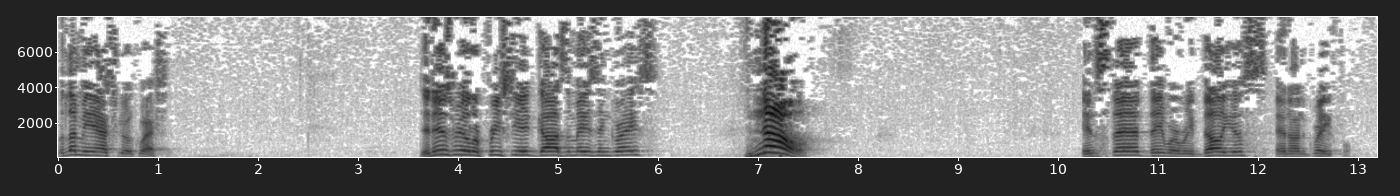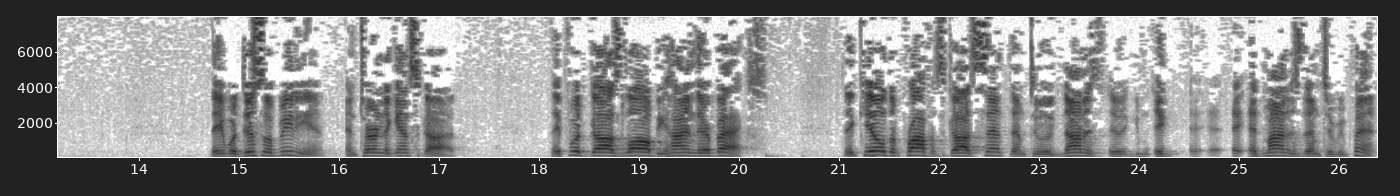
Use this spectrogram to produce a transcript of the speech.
But let me ask you a question. Did Israel appreciate God's amazing grace? No! Instead, they were rebellious and ungrateful. They were disobedient and turned against God. They put God's law behind their backs. They killed the prophets God sent them to admonish, uh, uh, uh, admonish them to repent.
